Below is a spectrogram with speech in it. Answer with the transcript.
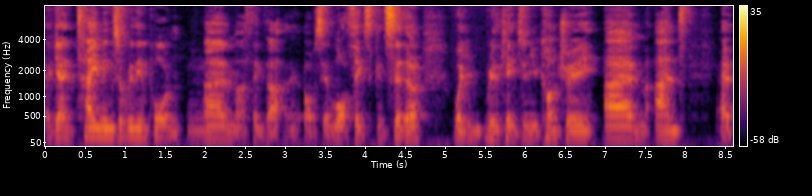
Again, timings are really important. Um, I think that uh, obviously a lot of things to consider when you're relocating to a new country, um, and uh,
